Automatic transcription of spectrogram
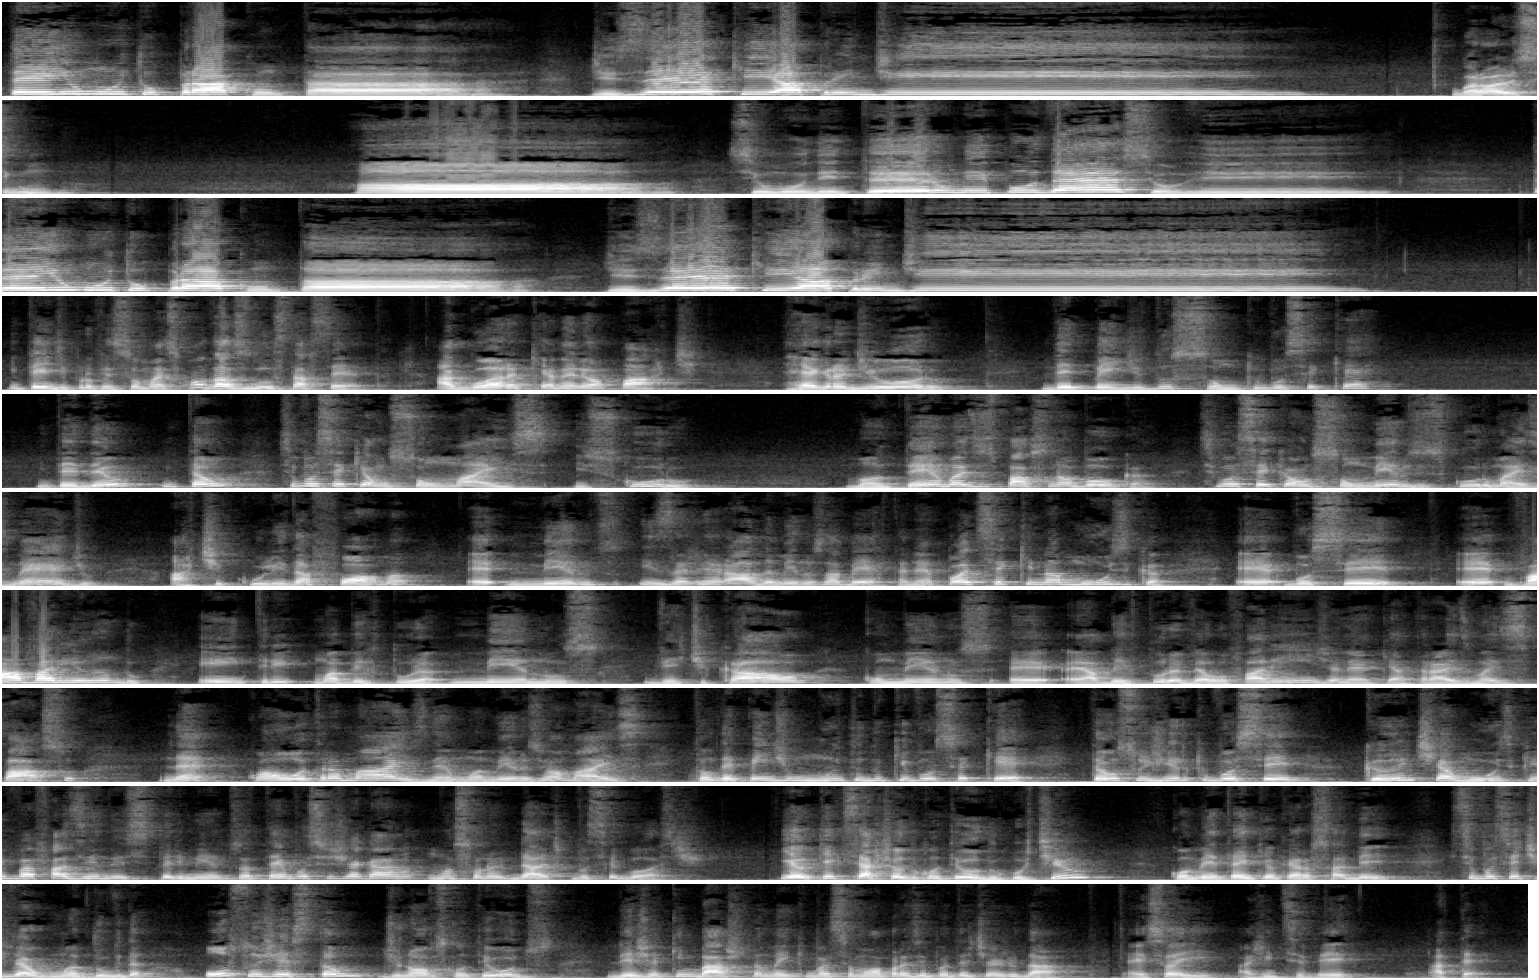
tenho muito pra contar, dizer que aprendi. Agora olha o segundo. Ah, se o mundo inteiro me pudesse ouvir, tenho muito pra contar, dizer que aprendi. Entendi, professor, mas qual das duas está certa? Agora que é a melhor parte. Regra de ouro. Depende do som que você quer. Entendeu? Então, se você quer um som mais escuro, mantenha mais espaço na boca. Se você quer um som menos escuro, mais médio, articule da forma é, menos exagerada, menos aberta. Né? Pode ser que na música é, você é, vá variando entre uma abertura menos vertical, com menos é, é abertura velofaríngea, né, que atrás mais espaço, né, com a outra mais, né, uma menos e uma mais. Então depende muito do que você quer. Então eu sugiro que você cante a música e vá fazendo esses experimentos até você chegar numa sonoridade que você goste. E aí, o que você achou do conteúdo? Curtiu? Comenta aí que eu quero saber. Se você tiver alguma dúvida ou sugestão de novos conteúdos, deixa aqui embaixo também que vai ser um prazer poder te ajudar. É isso aí, a gente se vê, até!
